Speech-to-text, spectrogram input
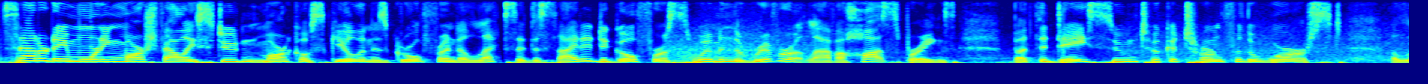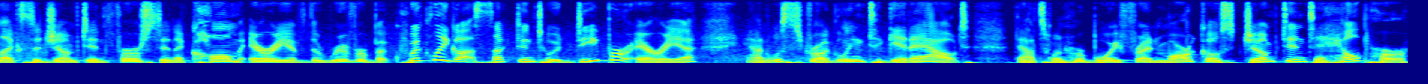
Saturday morning, Marsh Valley student Marcos Gill and his girlfriend Alexa decided to go for a swim in the river at Lava Hot Springs, but the day soon took a turn for the worst. Alexa jumped in first in a calm area of the river, but quickly got sucked into a deeper area and was struggling to get out. That's when her boyfriend Marcos jumped in to help her.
